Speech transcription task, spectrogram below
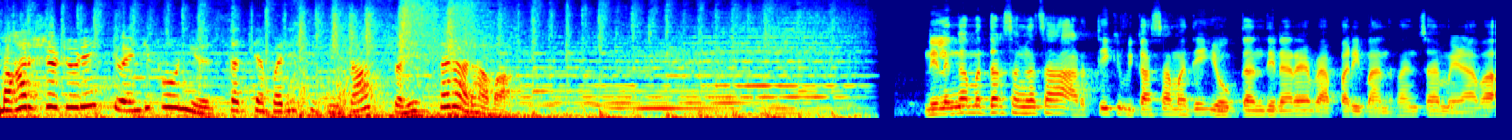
Maharashtra today twenty four news सत्य परिस्थितीचा सविस्तर आढावा. निलंगा मतदारसंघाचा आर्थिक विकासामध्ये योगदान देणाऱ्या व्यापारी बांधवांचा मेळावा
